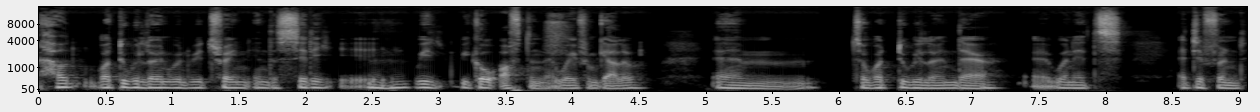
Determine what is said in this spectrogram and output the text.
how what do we learn when we train in the city mm-hmm. we we go often away from gallo um, so what do we learn there uh, when it's a different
